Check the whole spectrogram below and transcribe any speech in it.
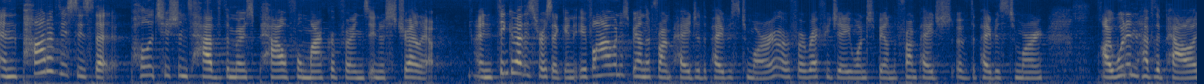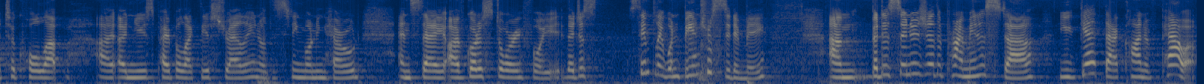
and part of this is that politicians have the most powerful microphones in Australia. And think about this for a second. If I wanted to be on the front page of the papers tomorrow, or if a refugee wanted to be on the front page of the papers tomorrow, I wouldn't have the power to call up a, a newspaper like The Australian or the Sydney Morning Herald and say, I've got a story for you. They just simply wouldn't be interested in me. Um, but as soon as you're the Prime Minister, you get that kind of power.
